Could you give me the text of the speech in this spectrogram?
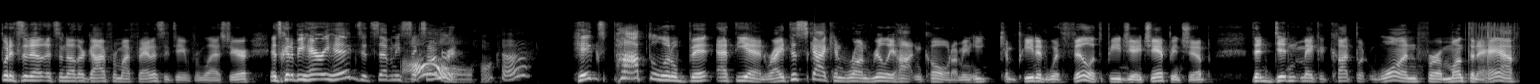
but it's another it's another guy from my fantasy team from last year. It's going to be Harry Higgs at 7600. Oh, okay. Higgs popped a little bit at the end, right? This guy can run really hot and cold. I mean, he competed with Phil at the PGA Championship, then didn't make a cut but won for a month and a half.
